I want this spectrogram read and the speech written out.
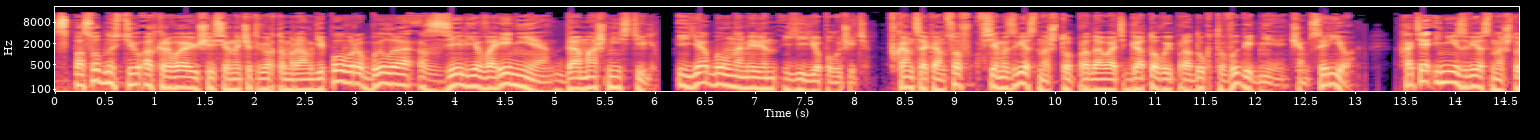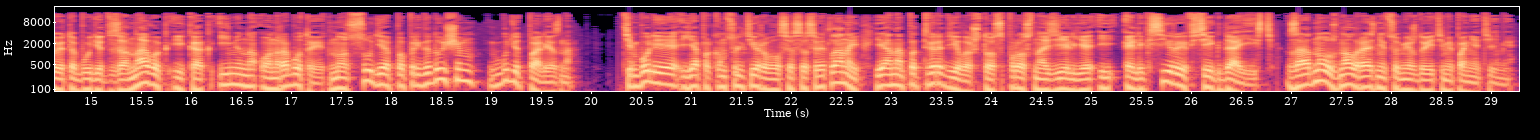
Способностью, открывающейся на четвертом ранге повара, было зелье варенье «Домашний стиль», и я был намерен ее получить. В конце концов, всем известно, что продавать готовый продукт выгоднее, чем сырье. Хотя и неизвестно, что это будет за навык и как именно он работает, но, судя по предыдущим, будет полезно. Тем более я проконсультировался со Светланой, и она подтвердила, что спрос на зелья и эликсиры всегда есть. Заодно узнал разницу между этими понятиями.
